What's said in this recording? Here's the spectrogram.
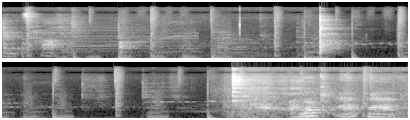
and it's hot. Look at that.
